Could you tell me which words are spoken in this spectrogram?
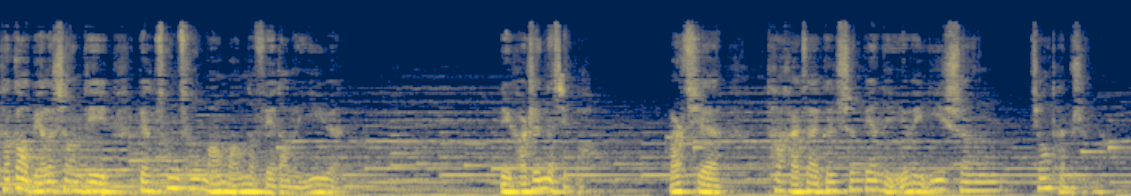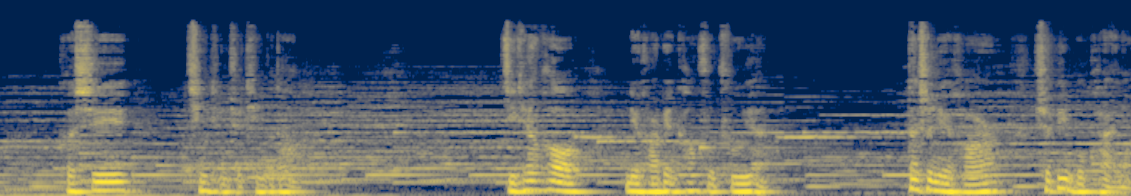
他告别了上帝，便匆匆忙忙地飞到了医院。女孩真的醒了，而且她还在跟身边的一位医生交谈着什么。可惜，蜻蜓却听不到了。几天后，女孩便康复出院，但是女孩却并不快乐。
